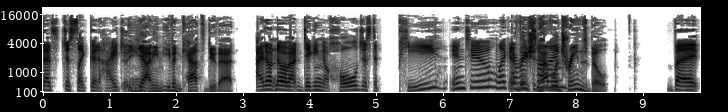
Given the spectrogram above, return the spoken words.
that's just like good hygiene. yeah, I mean, even cats do that. I don't know about digging a hole just to pee into, like, Well, every they should time. have latrines built. But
